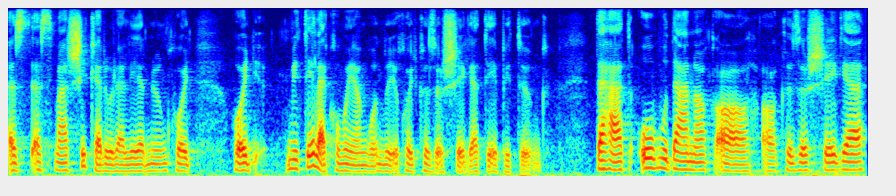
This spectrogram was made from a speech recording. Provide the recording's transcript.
ezt, ezt már sikerül elérnünk, hogy, hogy mi tényleg komolyan gondoljuk, hogy közösséget építünk. Tehát Óbudának a, a közössége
